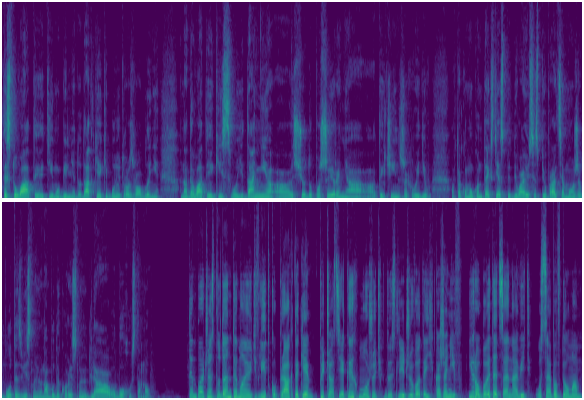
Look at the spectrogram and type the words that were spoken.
тестувати ті мобільні додатки, які будуть розроблені, надавати якісь свої дані е, щодо поширення е, тих чи інших видів. В такому контексті я сподіваюся, співпраця може бути. Звісно, і вона буде корисною для обох установ. Тим паче студенти мають влітку практики, під час яких можуть досліджувати й кажанів, і робити це навіть у себе вдома.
